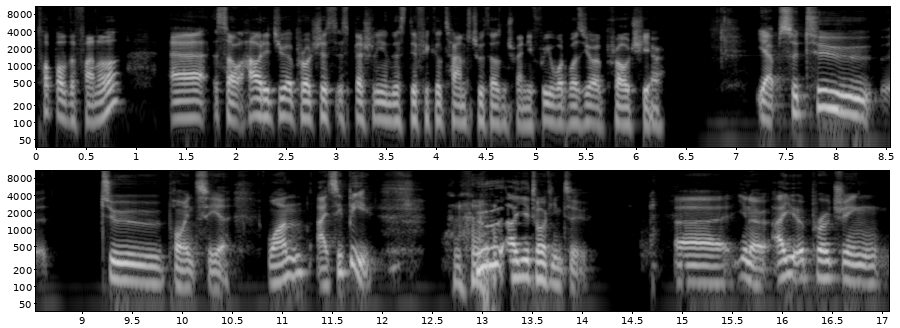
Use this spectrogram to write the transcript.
top of the funnel. Uh, so, how did you approach this, especially in this difficult times, 2023? What was your approach here? Yeah, so two two points here. One, ICP. Who are you talking to? Uh, you know, are you approaching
